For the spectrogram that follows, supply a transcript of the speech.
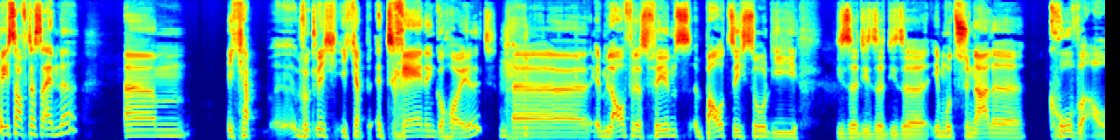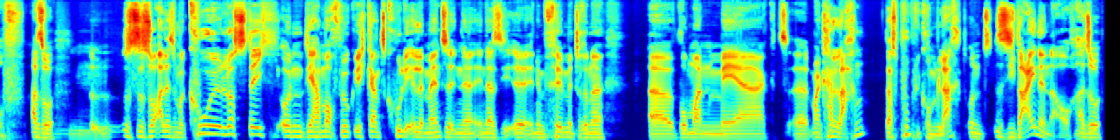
bis auf das Ende. Ähm, ich habe äh, wirklich, ich habe Tränen geheult. äh, Im Laufe des Films baut sich so die diese diese diese emotionale Kurve auf. Also Mhm. äh, es ist so alles immer cool, lustig und die haben auch wirklich ganz coole Elemente in, der, in, der, äh, in dem Film mit drinne, äh, wo man merkt, äh, man kann lachen, das Publikum lacht und sie weinen auch. Also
